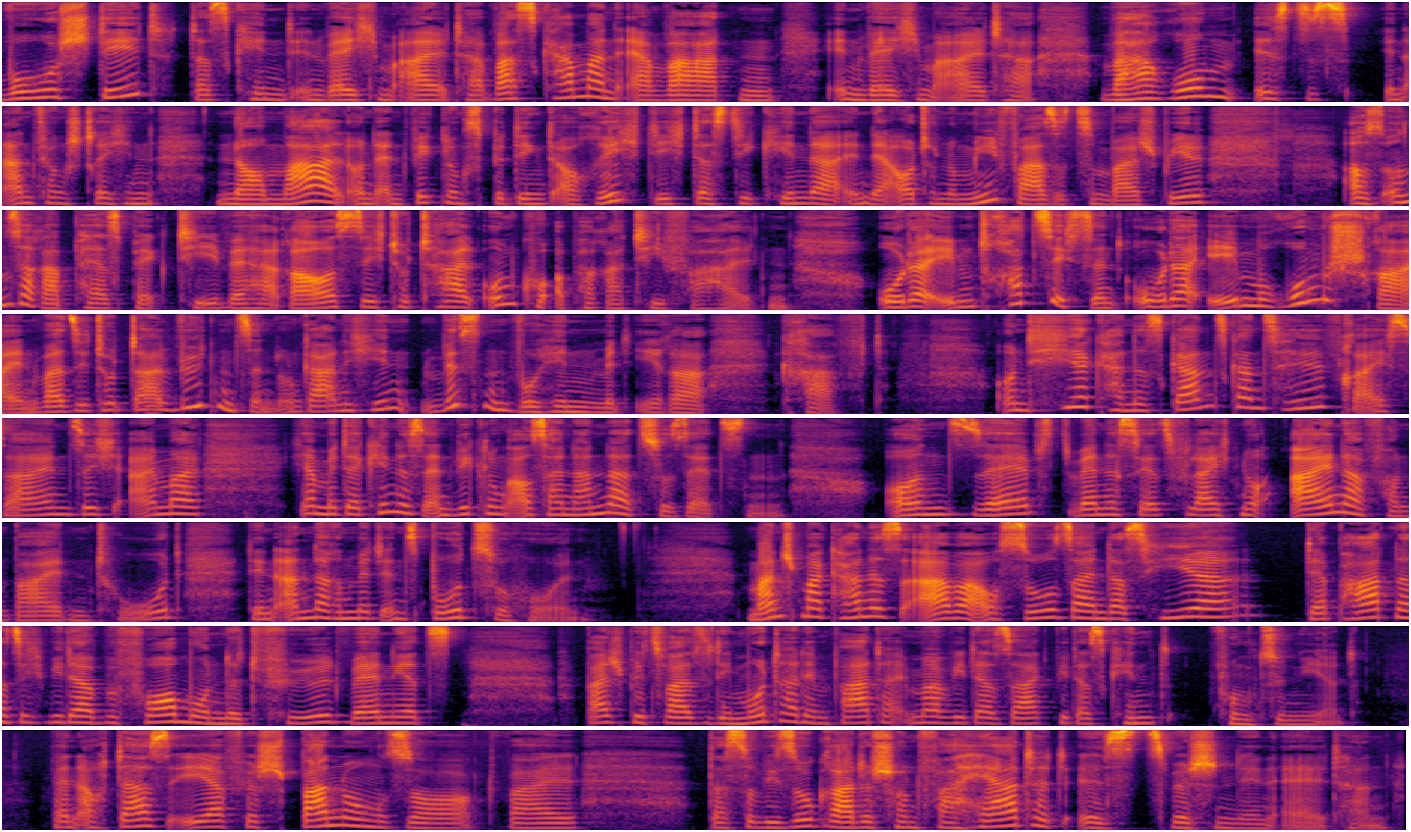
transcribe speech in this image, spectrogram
Wo steht das Kind in welchem Alter? Was kann man erwarten in welchem Alter? Warum ist es in Anführungsstrichen normal und entwicklungsbedingt auch richtig, dass die Kinder in der Autonomiephase zum Beispiel aus unserer Perspektive heraus sich total unkooperativ verhalten oder eben trotzig sind oder eben rumschreien, weil sie total wütend sind und gar nicht hin, wissen, wohin mit ihrer Kraft. Und hier kann es ganz, ganz hilfreich sein, sich einmal ja mit der Kindesentwicklung auseinanderzusetzen. Und selbst wenn es jetzt vielleicht nur einer von beiden tut, den anderen mit ins Boot zu holen. Manchmal kann es aber auch so sein, dass hier der Partner sich wieder bevormundet fühlt, wenn jetzt beispielsweise die Mutter dem Vater immer wieder sagt, wie das Kind funktioniert. Wenn auch das eher für Spannung sorgt, weil das sowieso gerade schon verhärtet ist zwischen den Eltern,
